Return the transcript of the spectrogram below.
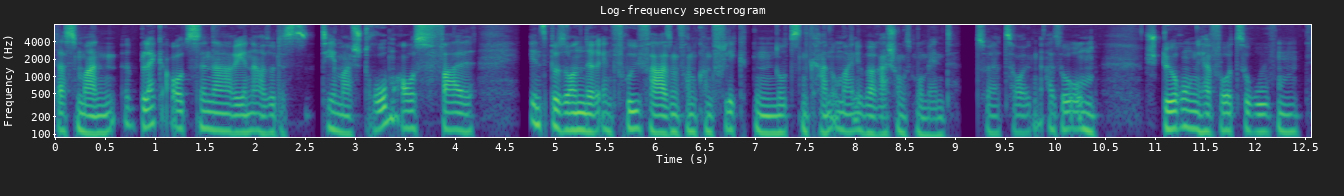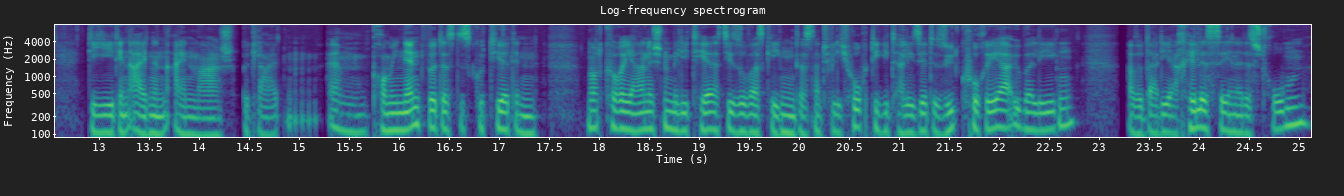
dass man Blackout-Szenarien, also das Thema Stromausfall, insbesondere in Frühphasen von Konflikten nutzen kann, um einen Überraschungsmoment zu erzeugen, also um Störungen hervorzurufen, die den eigenen Einmarsch begleiten. Ähm, prominent wird das diskutiert in nordkoreanischen Militärs, die sowas gegen das natürlich hochdigitalisierte Südkorea überlegen also da die Achillessehne des, Strom,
